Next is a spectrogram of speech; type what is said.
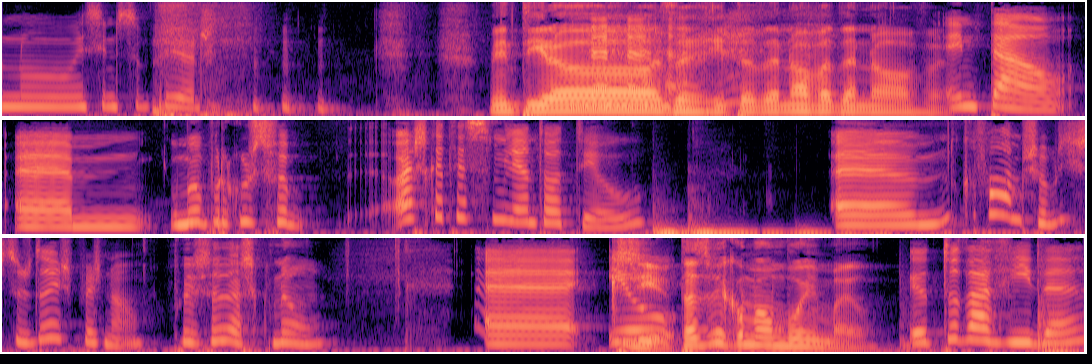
no ensino superior. Mentirosa, Rita da Nova da Nova. Então, hum, o meu percurso foi, acho que até semelhante ao teu. Hum, nunca falámos sobre isto os dois, pois não. Pois eu acho que não. Ah, Que eu, giro. Estás a ver como é um bom e-mail? eu toda a vida,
